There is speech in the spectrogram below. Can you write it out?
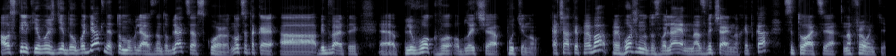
А оскільки вожді довбодятли, то мовляв, знадобляться скоро. Ну це таке а, відвертий е, плювок в обличчя Путіну. Качати права Пригожину дозволяє надзвичайно хитка ситуація на фронті.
